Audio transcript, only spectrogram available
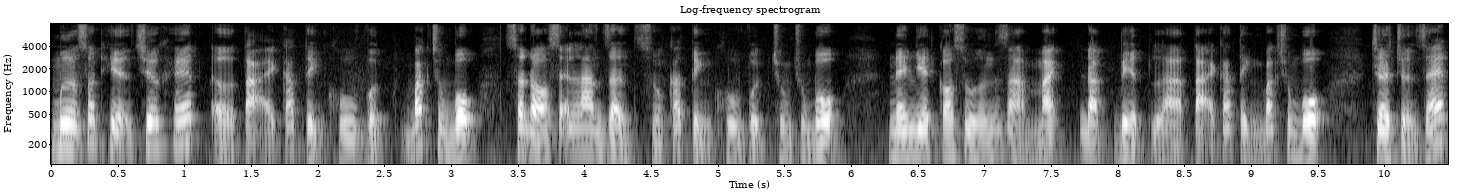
Mưa xuất hiện trước hết ở tại các tỉnh khu vực Bắc Trung Bộ, sau đó sẽ lan dần xuống các tỉnh khu vực Trung Trung Bộ. Nền nhiệt có xu hướng giảm mạnh, đặc biệt là tại các tỉnh Bắc Trung Bộ. Trời chuyển rét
